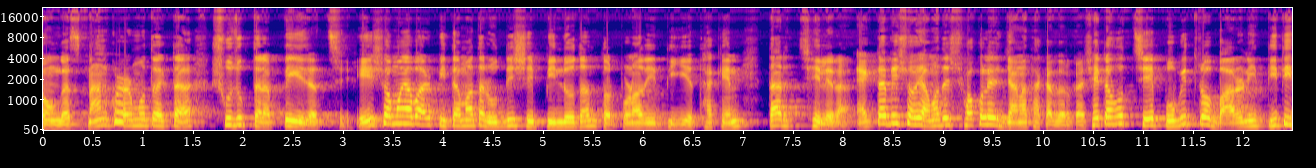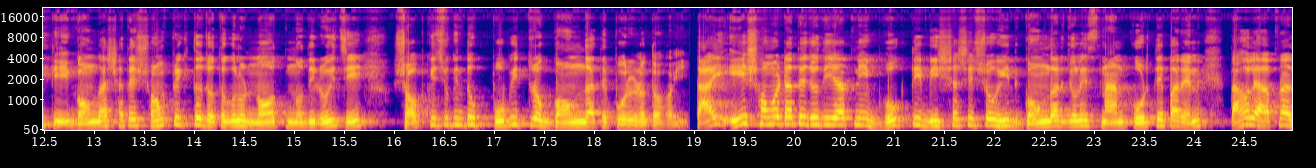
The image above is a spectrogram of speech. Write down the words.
গঙ্গা স্নান করার মতো একটা সুযোগ তারা পেয়ে যাচ্ছে। এই সময় আবার পিতামাতার উদ্দেশ্যে পিণ্ডদান, তর্পণাদি দিয়ে থাকেন তার ছেলেরা। একটা বিষয় আমাদের সকলের জানা থাকা দরকার, সেটা হচ্ছে পবিত্র বারণী তিথিতে গঙ্গার সাথে সম্পৃক্ত যতগুলো নদ, নদী রয়েছে সব কিছু কিন্তু পবিত্র গঙ্গাতে পরিণত হয়। তাই এই সময়টাতে যদি আপনি ভক্তি বিশ্বাসের সহিত গঙ্গার জলে স্নান করতে পারেন, তাহলে আপনার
